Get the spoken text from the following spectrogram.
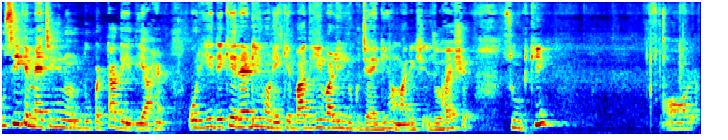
उसी के मैचिंग इन्होंने दुपट्टा दे दिया है। और ये देखिए रेडी होने के बाद ये वाली लुक जाएगी हमारी जो है सूट की। और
